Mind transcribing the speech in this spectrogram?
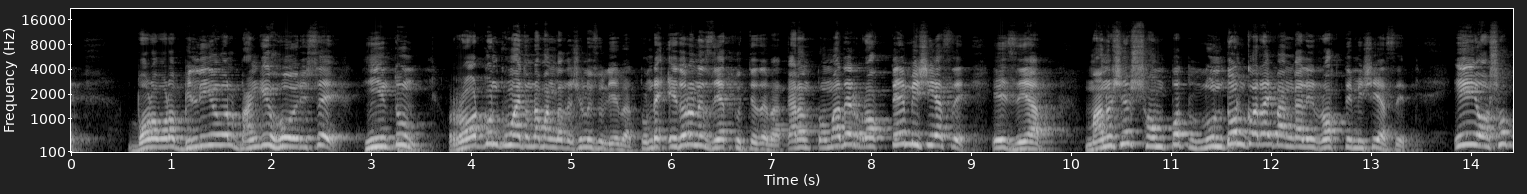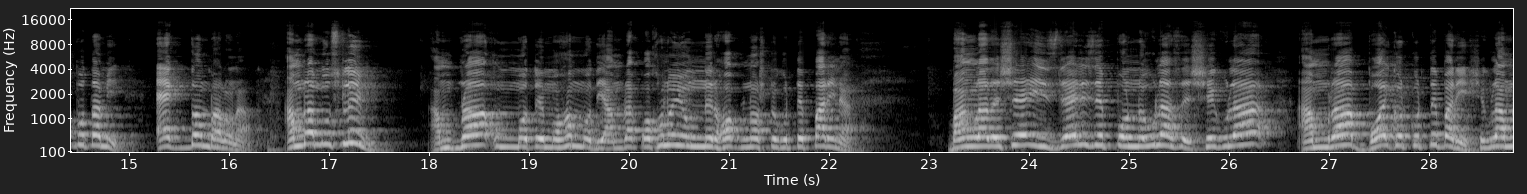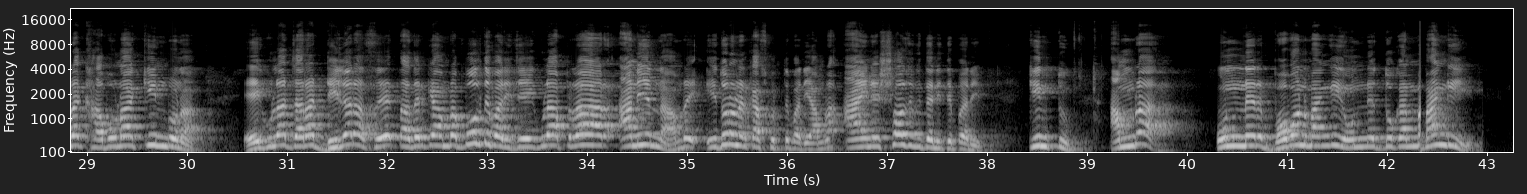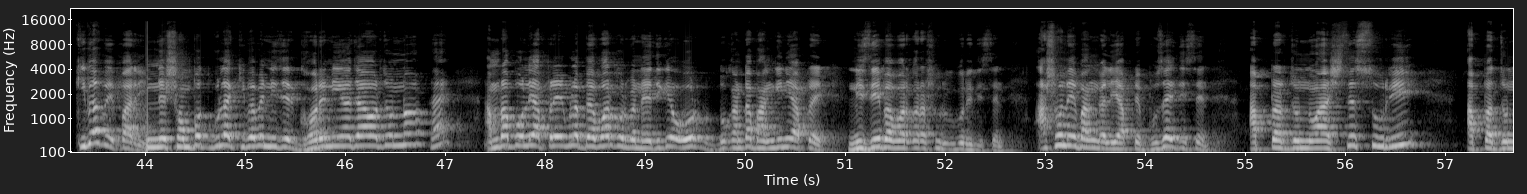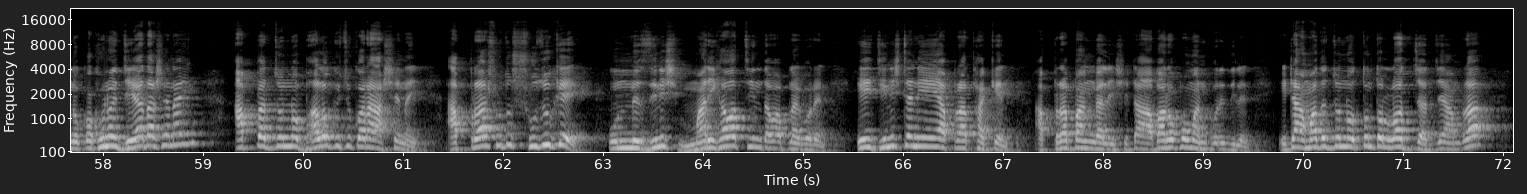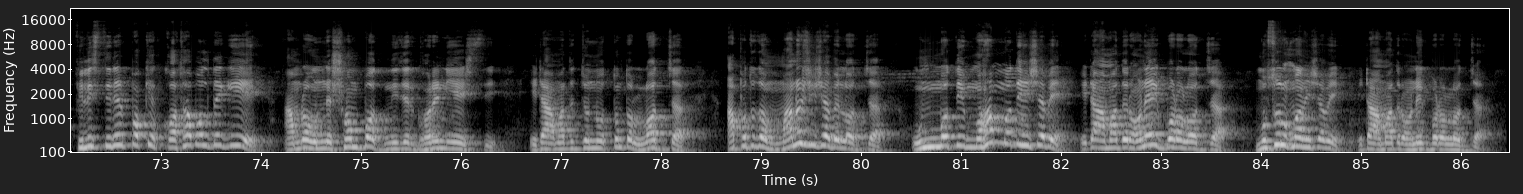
বড় বড় বিল্ডিং হল ভাঙ্গি হয়েছে কিন্তু রডগুন ঘুমায় তোমরা বাংলাদেশে লই চলিয়ে যাবা। তোমরা এ ধরনের জেয়াদ করতে যাবা। কারণ তোমাদের রক্তে মিশি আছে এই জেয়াদ। মানুষের সম্পদ লুণ্ঠন করাই বাঙালির রক্তে মিশে আছে। এই অসভ্যতামি একদম ভালো না। আমরা মুসলিম, আমরা উম্মতে মোহাম্মদি, আমরা কখনোই অন্যের হক নষ্ট করতে পারি না। বাংলাদেশে ইসরায়েলি যে পণ্যগুলো আছে, সেগুলা আমরা বয়কট করতে পারি। সেগুলো আমরা খাব না, কিনবো না। এইগুলা যারা ডিলার আছে, তাদেরকে আমরা বলতে পারি যে এগুলো আপনারা আর আনিয়েন না। আমরা এই ধরনের কাজ করতে পারি, আমরা আইনের সহযোগিতা নিতে পারি। কিন্তু আমরা অন্যের ভবন ভাঙ্গি, অন্যের দোকান ভাঙ্গি, কীভাবে পারি? অন্যের সম্পদগুলা কীভাবে নিজের ঘরে নিয়ে যাওয়ার জন্য হ্যাঁ? আমরা বলি, আপনারা এগুলো ব্যবহার করবেন না, এদিকে ওর দোকানটা ভাঙ্গি নিয়ে আপনি নিজেই ব্যবহার করা শুরু করে দিচ্ছেন আসলে বাঙালি, আপনি বুঝাই দিচ্ছেন আপনার জন্য আসছে চুরি, আপনার জন্য কখনো জেয়াদ আসে নাই আপনার জন্য ভালো কিছু করা আসে নাই। আপনারা শুধু সুযোগে অন্য জিনিস মারি খাওয়ার চিন্তা ভাবনা করেন। এই জিনিসটা নিয়ে আপনারা থাকেন। আপনারা বাঙালি, সেটা আবার অপমান করে দিলেন। এটা আমাদের জন্য অত্যন্ত লজ্জার যে আমরা ফিলিস্তিনের পক্ষে কথা বলতে গিয়ে আমরা অন্যের সম্পদ নিজের ঘরে নিয়ে এসেছি। এটা আমাদের জন্য অত্যন্ত লজ্জার, আপাতত মানুষ হিসাবে লজ্জার, উম্মতি মোহাম্মদী হিসাবে এটা আমাদের অনেক বড় লজ্জা, মুসলমান হিসাবে এটা আমাদের অনেক বড় লজ্জা।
